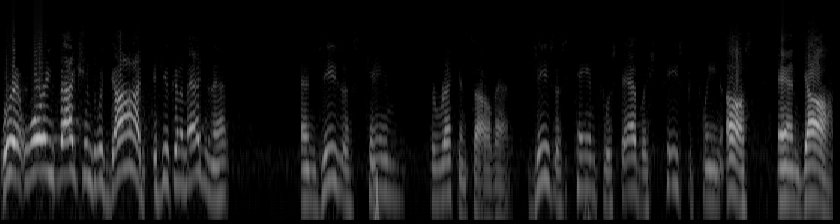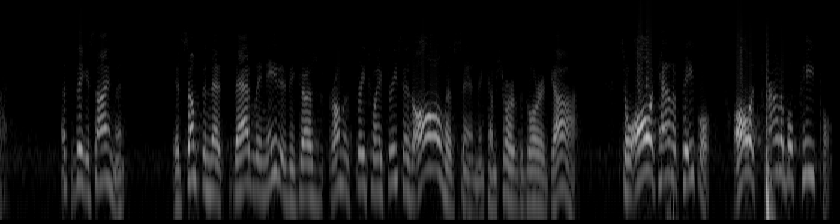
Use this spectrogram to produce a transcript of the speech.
We're at warring factions with God, if you can imagine that. And Jesus came to reconcile that. Jesus came to establish peace between us and God. That's a big assignment. It's something that's badly needed because Romans 3.23 says all have sinned and come short of the glory of God. So all accountable people, all accountable people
